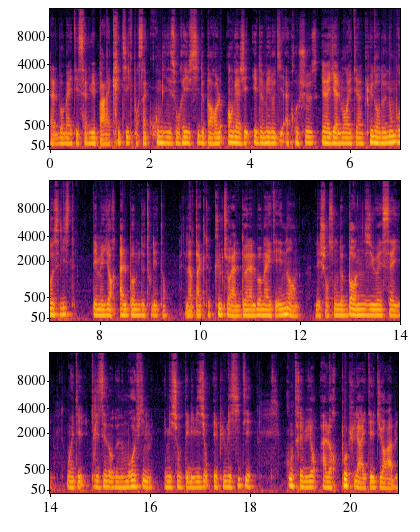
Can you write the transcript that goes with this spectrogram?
L'album a été salué par la critique pour sa combinaison réussie de paroles engagées et de mélodies accrocheuses. Il a également été inclus dans de nombreuses listes des meilleurs albums de tous les temps. L'impact culturel de l'album a été énorme. Les chansons de Born in the USA ont été utilisées dans de nombreux films, émissions de télévision et publicités, contribuant à leur popularité durable.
